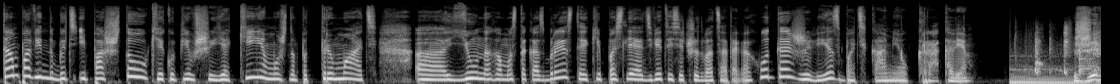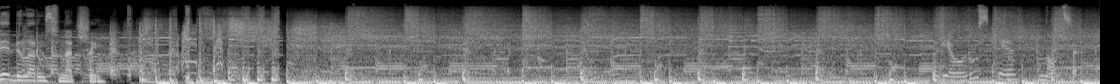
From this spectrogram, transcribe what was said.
там павінны быць і паштоўкі купіўшы якія можна падтрымаць э, юнага мастака з брэста які пасля 2020 года жыве з бацькамі ў кракаве жыве беларус уначы а noce.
